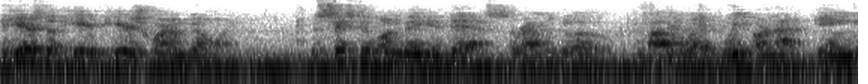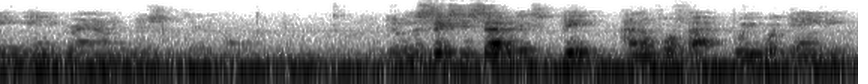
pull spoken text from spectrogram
Now here's, the, here, here's where I'm going. With 61 million deaths around the globe, and by the way, we are not gaining any ground in missions anymore. During the 60s, 70s, Pete, I know for a fact, we were gaining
